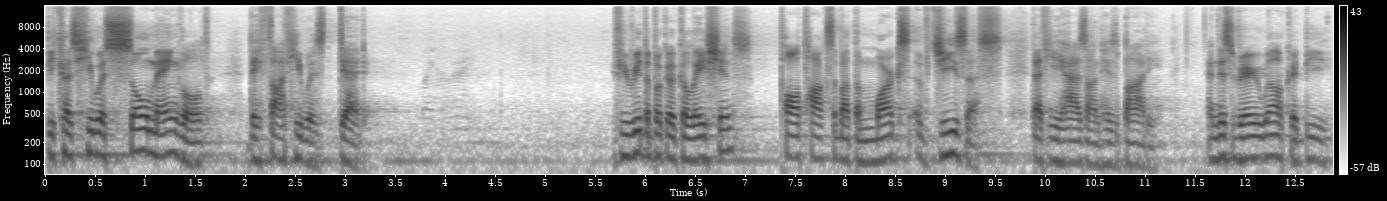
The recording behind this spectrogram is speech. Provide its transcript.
because he was so mangled, they thought he was dead. If you read the book of Galatians, Paul talks about the marks of Jesus that he has on his body. And this very well could be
